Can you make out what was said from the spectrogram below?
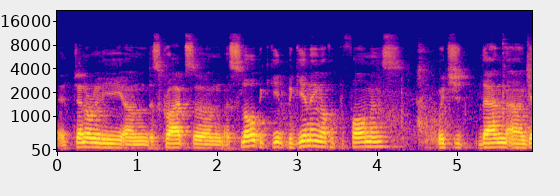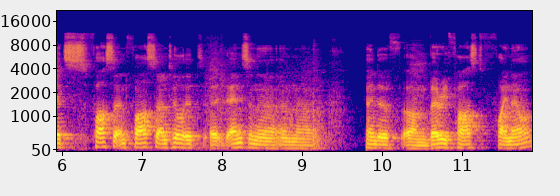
it generally um, describes um, a slow be beginning of a performance, which then uh, gets faster and faster until it, it ends in a, in a, kind of um, very fast finale.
